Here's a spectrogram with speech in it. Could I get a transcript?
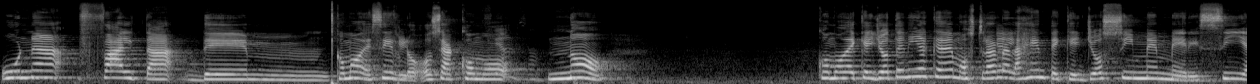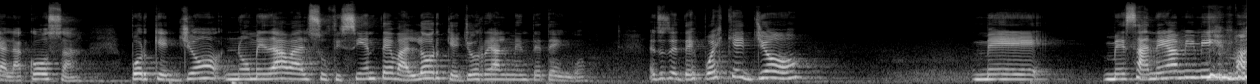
una falta de, ¿cómo decirlo? O sea, como, no, como de que yo tenía que demostrarle a la gente que yo sí me merecía la cosa, porque yo no me daba el suficiente valor que yo realmente tengo. Entonces, después que yo me, me sané a mí misma,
